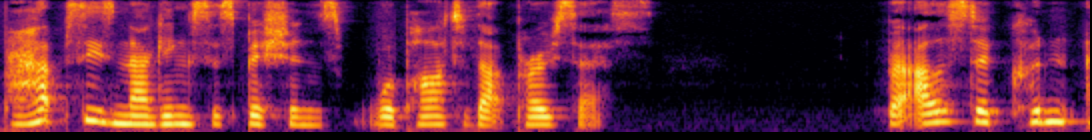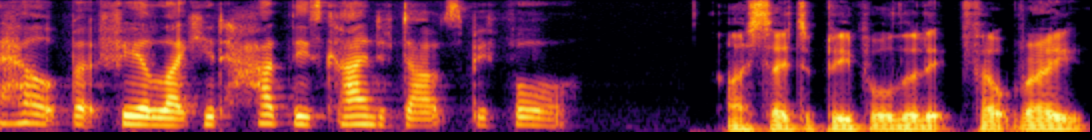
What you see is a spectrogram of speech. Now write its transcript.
Perhaps these nagging suspicions were part of that process. But Alistair couldn't help but feel like he'd had these kind of doubts before. I say to people that it felt very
